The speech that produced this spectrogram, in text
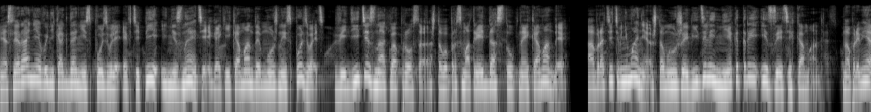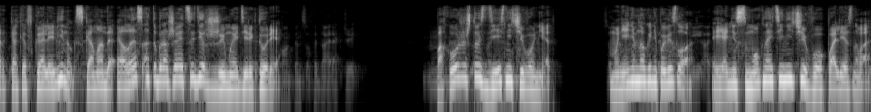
Если ранее вы никогда не использовали FTP и не знаете, какие команды можно использовать, введите знак вопроса, чтобы просмотреть доступные команды. Обратите внимание, что мы уже видели некоторые из этих команд. Например, как и в Kali Linux, команда ls отображает содержимое директории. Похоже, что здесь ничего нет. Мне немного не повезло, я не смог найти ничего полезного.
